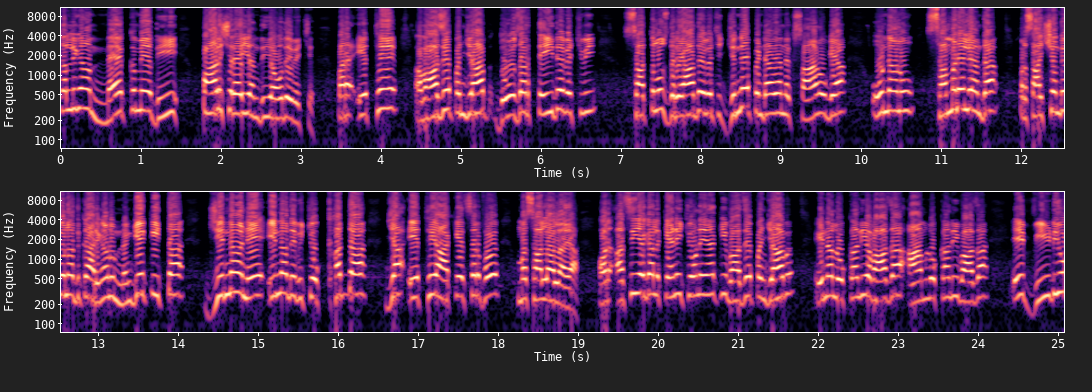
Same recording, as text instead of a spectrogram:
ਕੱਲੀਆਂ ਮਹਿਕਮੇ ਦੀ ਪਾਲਿਸ਼ ਰਹਿ ਜਾਂਦੀ ਆ ਉਹਦੇ ਵਿੱਚ। ਪਰ ਇੱਥੇ ਆਵਾਜ਼ੇ ਪੰਜਾਬ 2023 ਦੇ ਵਿੱਚ ਵੀ, ਸਤਲੁਜ ਦਰਿਆ ਦੇ ਵਿੱਚ ਜਿੰਨੇ ਪਿੰਡਾਂ ਦਾ ਨੁਕਸਾਨ ਹੋ ਗਿਆ ਉਹਨਾਂ ਨੂੰ ਸਾਹਮਣੇ ਲਿਆਂਦਾ, ਪ੍ਰਸ਼ਾਸਨ ਦੇ ਉਹਨਾਂ ਅਧਿਕਾਰੀਆਂ ਨੂੰ ਨੰਗੇ ਕੀਤਾ, ਜਿਨ੍ਹਾਂ ਨੇ ਇਹਨਾਂ ਦੇ ਵਿੱਚੋਂ ਖਾਦਾ ਜਾਂ ਇੱਥੇ ਆ ਕੇ ਸਿਰਫ ਮਸਾਲਾ ਲਾਇਆ। ਔਰ ਅਸੀਂ ਇਹ ਗੱਲ ਕਹਿਣੀ ਚਾਹੁੰਦੇ ਹਾਂ ਕਿ ਵਾਜ਼ੇ ਪੰਜਾਬ, ਇਹਨਾਂ ਲੋਕਾਂ ਦੀ ਆਵਾਜ਼ ਆ, ਆਮ ਲੋਕਾਂ ਦੀ ਆਵਾਜ਼ ਆ, ਇਹ ਵੀਡੀਓ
